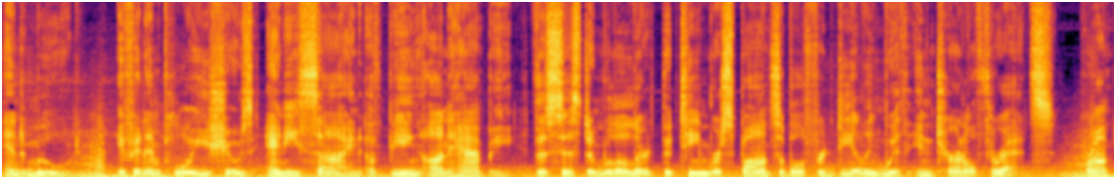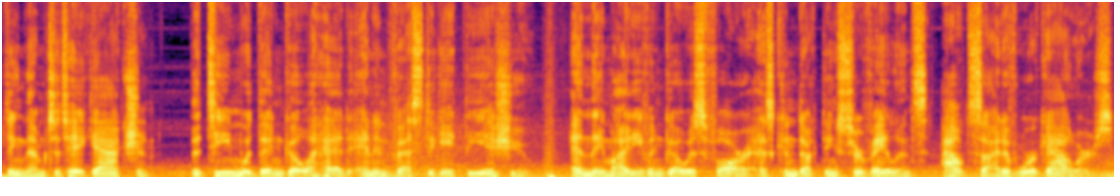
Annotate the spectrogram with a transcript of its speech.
and mood. If an employee shows any sign of being unhappy, the system will alert the team responsible for dealing with internal threats, prompting them to take action. The team would then go ahead and investigate the issue, and they might even go as far as conducting surveillance outside of work hours.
